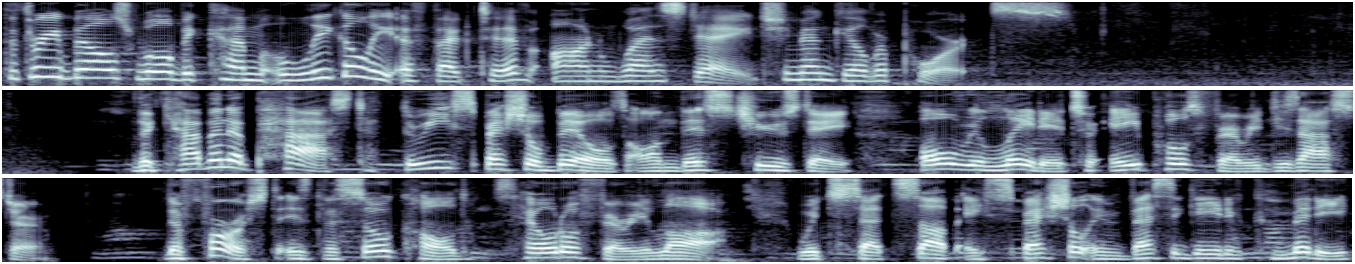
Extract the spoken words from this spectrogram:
The three bills will become legally effective on Wednesday. Chi Myung-gil reports. The cabinet passed three special bills on this Tuesday, all related to April's ferry disaster. The first is the so-called Sewol Ferry Law, which sets up a special investigative committee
